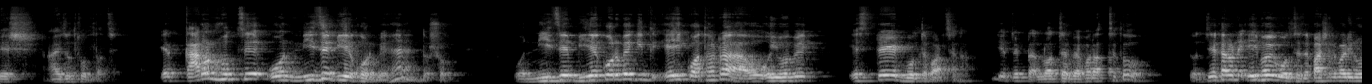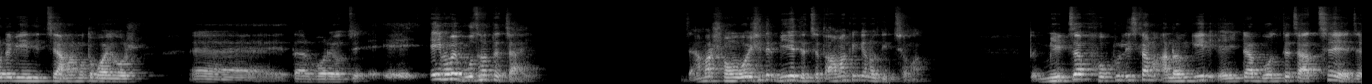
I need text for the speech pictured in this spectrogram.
বেশ আয়োজন চলতেছে। এর কারণ হচ্ছে ও নিজে বিয়ে করবে হ্যাঁ দর্শক? ও নিজে বিয়ে করবে কিন্তু এই কথাটা ও ওইভাবে স্ট্রেট বলতে পারছে না। যেহেতু একটা লজ্জার ব্যাপার আছে তো। তো যে কারণে এইভাবে বলছে যে পাশের বাড়ির ওরে বিয়ে দিচ্ছে, আমার মতো বয়স তারপরে হচ্ছে এইভাবে বোঝাতে চাই যে আমার সমবয়সীদের বিয়ে দিচ্ছে, তো আমাকে কেন দিচ্ছে মা? মির্জা ফখরুল ইসলাম আলমগীর এইটা বলতে চাচ্ছে যে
